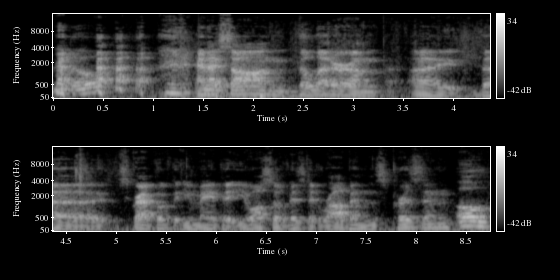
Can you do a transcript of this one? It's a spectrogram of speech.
you know. And I saw on the letter on uh, the scrapbook that you made that you also visited Robben's prison. oh,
